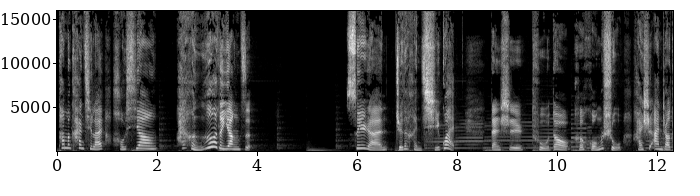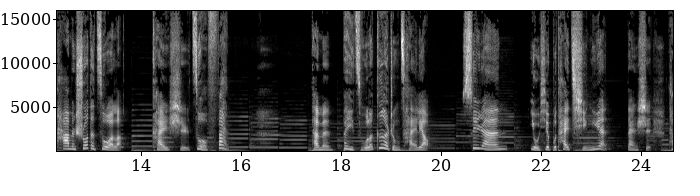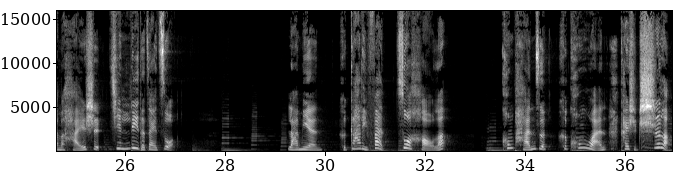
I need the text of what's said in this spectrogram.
他们看起来好像还很饿的样子。虽然觉得很奇怪，但是土豆和红薯还是按照他们说的做了，开始做饭。他们备足了各种材料，虽然有些不太情愿，但是他们还是尽力的在做。拉面和咖喱饭做好了，空盘子。和空碗开始吃了，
